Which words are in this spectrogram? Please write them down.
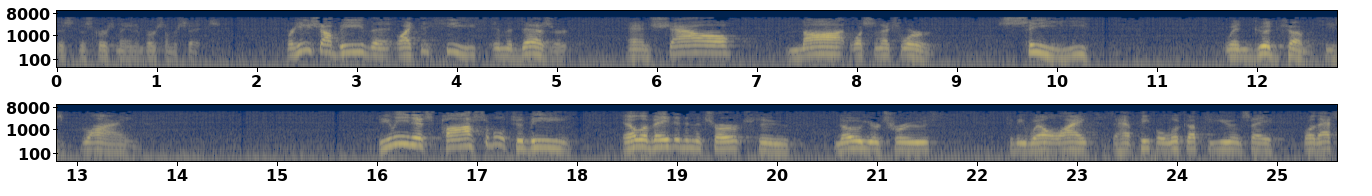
this, this cursed man in verse number 6. For he shall be the, like the heath in the desert, and shall not, what's the next word? See when good cometh. He's blind. Do you mean it's possible to be elevated in the church, to know your truth, to be well liked, to have people look up to you and say, well, that's,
